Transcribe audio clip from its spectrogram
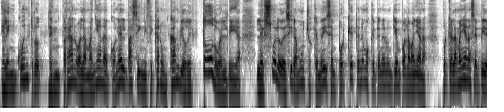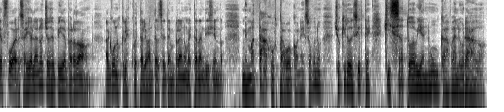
el encuentro temprano a la mañana con Él va a significar un cambio de todo el día. Les suelo decir a muchos que me dicen, ¿por qué tenemos que tener un tiempo a la mañana? Porque a la mañana se pide fuerza y a la noche se pide perdón. Algunos que les cuesta levantarse temprano me estarán diciendo, me matás Gustavo con eso. Bueno, yo quiero decirte, quizá todavía nunca has valorado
